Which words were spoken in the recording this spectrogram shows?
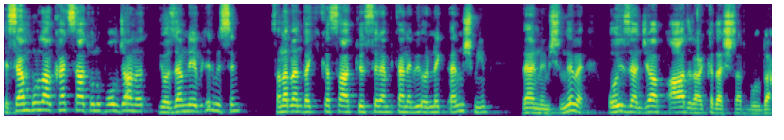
E sen buradan kaç saat olup olacağını gözlemleyebilir misin? Sana ben dakika saat gösteren bir tane bir örnek vermiş miyim? Vermemişim değil mi? O yüzden cevap A'dır arkadaşlar burada.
